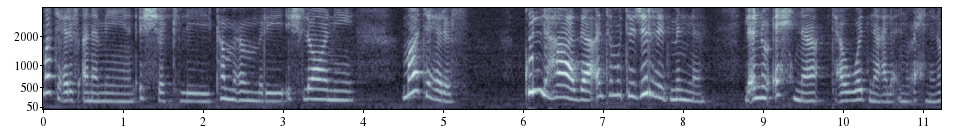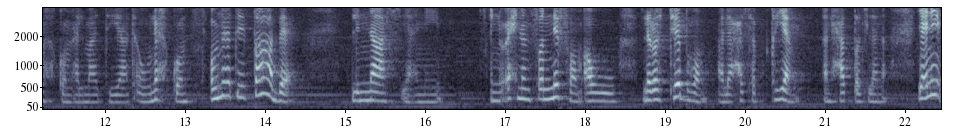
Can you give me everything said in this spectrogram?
ما تعرف أنا مين إيش شكلي كم عمري إيش لوني. ما تعرف. كل هذا أنت متجرد منه. لأنه إحنا تعودنا على أنه إحنا نحكم على الماديات أو نحكم أو نعطي طابع للناس يعني أنه إحنا نصنفهم أو نرتبهم على حسب قيم انحطت لنا. يعني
